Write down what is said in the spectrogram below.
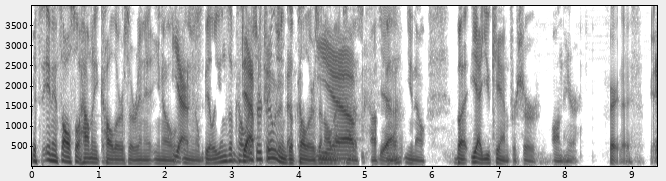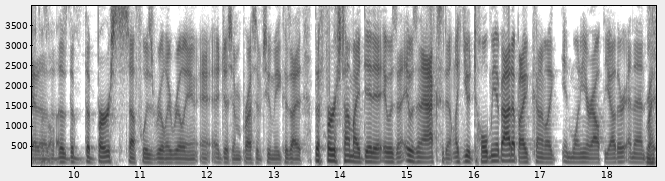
it's, and it's also how many colors are in it, you know, you know, billions of colors Depth, or trillions of colors and all that kind of stuff. Yeah. And, you know, but yeah, you can for sure on here. Very nice. it yeah, does the, the, the, the burst stuff was really really uh, just impressive to me because I the first time I did it it was an, it was an accident like you had told me about it but I kind of like in one ear out the other and then Right.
